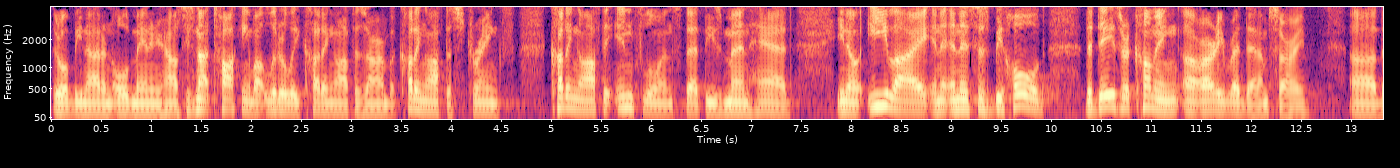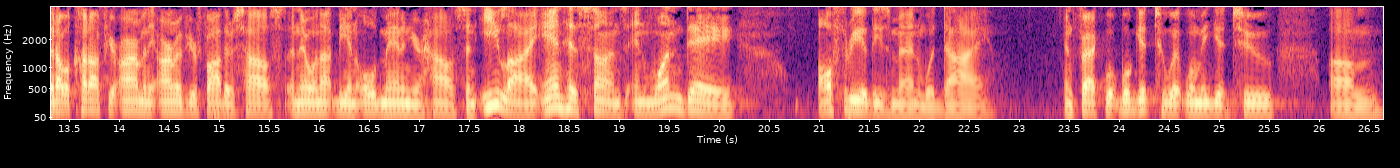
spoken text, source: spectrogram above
there will be not an old man in your house. He's not talking about literally cutting off his arm, but cutting off the strength, cutting off the influence that these men had. You know, Eli, and, and it says, Behold, the days are coming. Uh, I already read that, I'm sorry. Uh, that I will cut off your arm and the arm of your father's house, and there will not be an old man in your house. And Eli and his sons, in one day, all three of these men would die. In fact, we'll get to it when we get to um,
